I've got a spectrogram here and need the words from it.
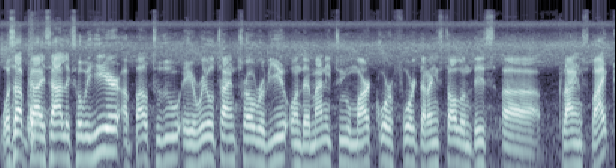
What's up guys, Alex over here, about to do a real-time trail review on the Manitou Markhor fork that I installed on this uh, client's bike.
